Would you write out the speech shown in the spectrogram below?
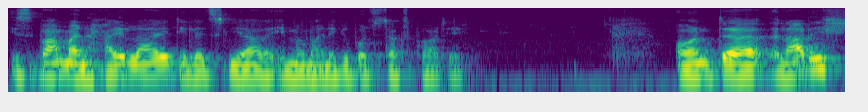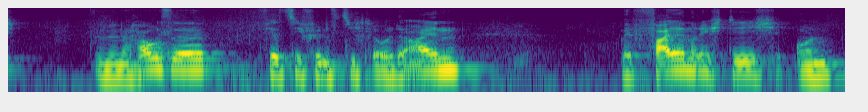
ist, war mein Highlight die letzten Jahre immer meine Geburtstagsparty. Und äh, da lade ich mir nach Hause 40, 50 Leute ein. Wir feiern richtig und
